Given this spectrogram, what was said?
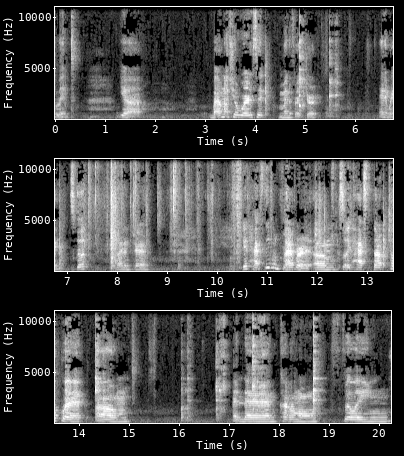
Lindt. Yeah. But I'm not sure where is it manufactured. Anyway, it's good. So I don't care. It has different flavor. Um, so it has dark chocolate, um, and then caramel filling,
